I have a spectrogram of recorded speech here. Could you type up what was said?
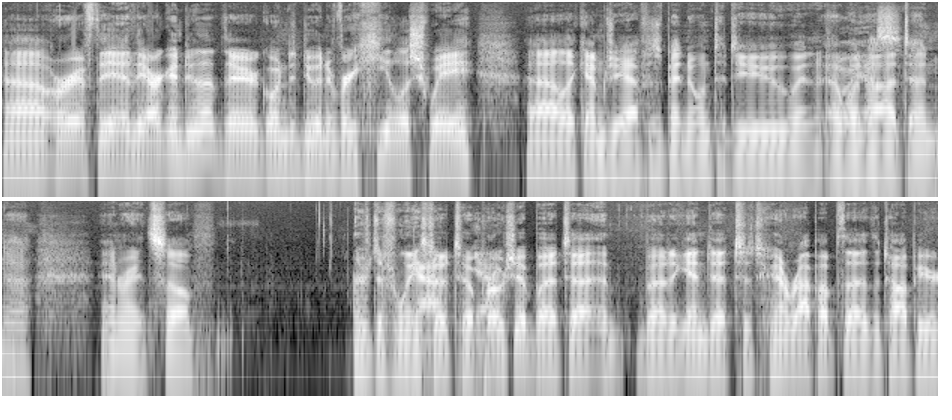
Uh, or if they, they are going to do that, they're going to do it in a very heelish way, uh, like MJF has been known to do and, and whatnot. And uh, and right, so there's different ways Yeah, to, to yeah. approach it, but uh, but again, to, to kind of wrap up the, the top here,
